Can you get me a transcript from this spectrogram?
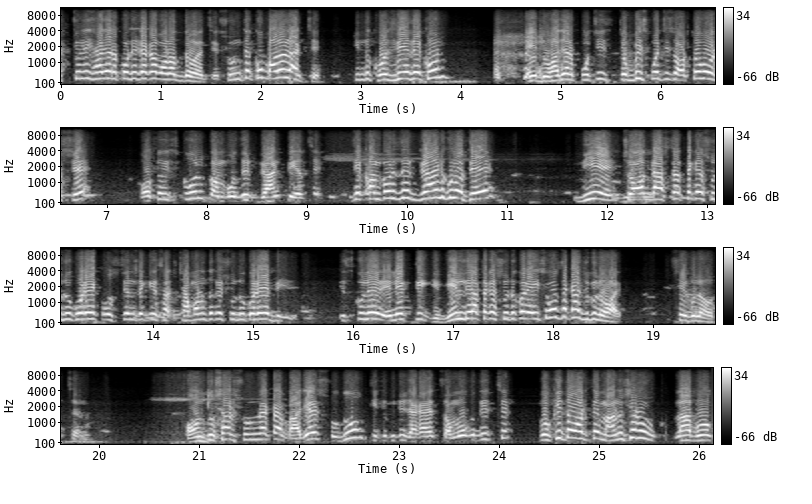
একচল্লিশ হাজার কোটি টাকা বরাদ্দ হয়েছে। শুনতে খুব ভালো লাগছে। কিন্তু খোঁজ নিয়ে দেখুন, এই দু হাজার পঁচিশ, চব্বিশ, পঁচিশ অর্থবর্ষে কত স্কুল কম্পোজিট গ্রান্ট পেয়েছে। যে কম্পোজিট গ্রান্ট গুলোতে নিয়ে চক ডাস্টার থেকে শুরু করে কোশ্চেন থেকে ছাপানো থেকে শুরু করে স্কুলের ইলেকট্রিক বিল দেওয়া থেকে শুরু করে এই সমস্ত কাজগুলো হয়, সেগুলো হচ্ছে না। অন্তঃসার শূন্য একটা বাজার শুধু কিছু কিছু জায়গায় চমক দিচ্ছে। প্রকৃত অর্থে মানুষেরও লাভ হোক,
